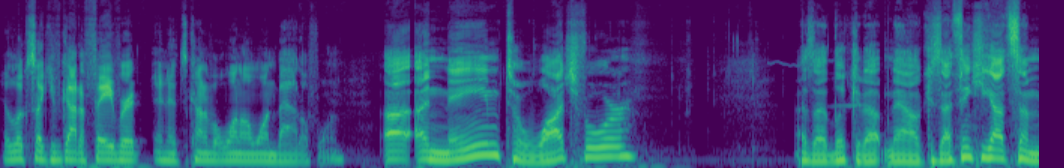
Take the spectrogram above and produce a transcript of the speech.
it looks like you've got a favorite and it's kind of a one on one battle for him. Uh, a name to watch for as I look it up now because I think he got some.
